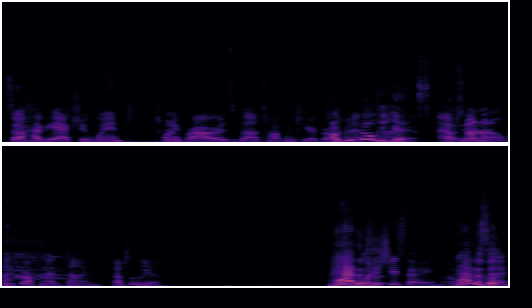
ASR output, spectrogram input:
so have you actually went 24 hours without talking to your girlfriend? Oh, girlfriend? you at know the he time? has. Uh, no, no, no, with your girlfriend at the time. Absolutely, yeah. Pat is what a, did she say? What Pat she is a-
